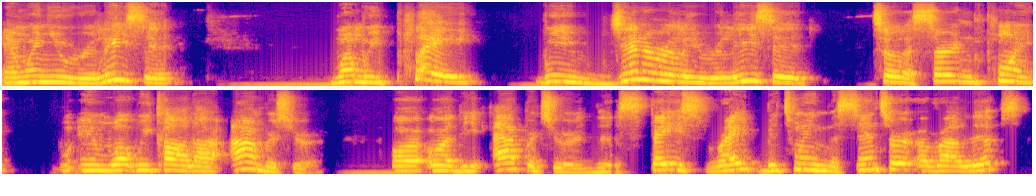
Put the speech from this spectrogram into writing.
And when you release it, when we play, we generally release it to a certain point in what we call our embouchure or, or the aperture, the space right between the center of our lips.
